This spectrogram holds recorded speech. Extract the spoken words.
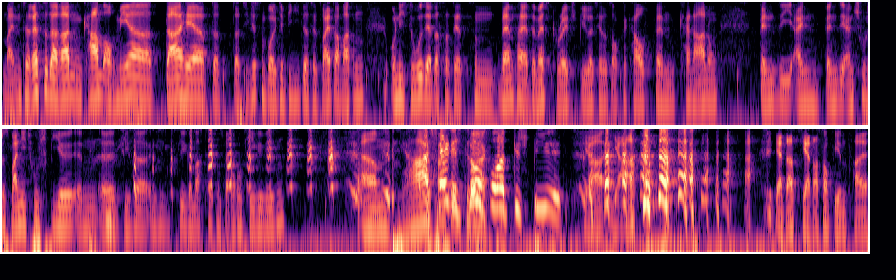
mein Interesse daran kam auch mehr daher, dass, ich wissen wollte, wie die das jetzt weitermachen und nicht so sehr, dass das jetzt ein Vampire the Masquerade Spiel ist. Ich hätte das auch gekauft, wenn, keine Ahnung, wenn sie ein, wenn sie ein Shoot Manitou Spiel in, äh, dieser, in diesem Stil gemacht hätten, das wäre auch okay gewesen. Ähm, ja, Das ich hätte ich gesagt- sofort gespielt. ja, ja. ja, das, ja, das auf jeden Fall.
